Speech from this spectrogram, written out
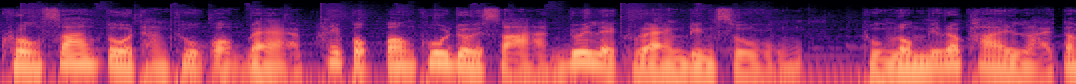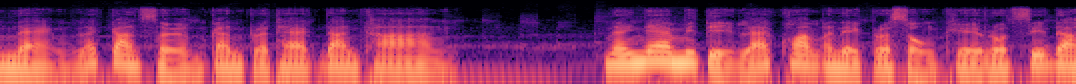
โครงสร้างตัวถังถูกออกแบบให้ปกป้องผู้โดยสารด้วยเหล็กแรงดึงสูง ถุงลมนิรภัยหลายตำแหน่งและการเสริมกันกระแทกด้านข้าง ในแง่มิติและความอเนกประสงค์เครถซีดา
